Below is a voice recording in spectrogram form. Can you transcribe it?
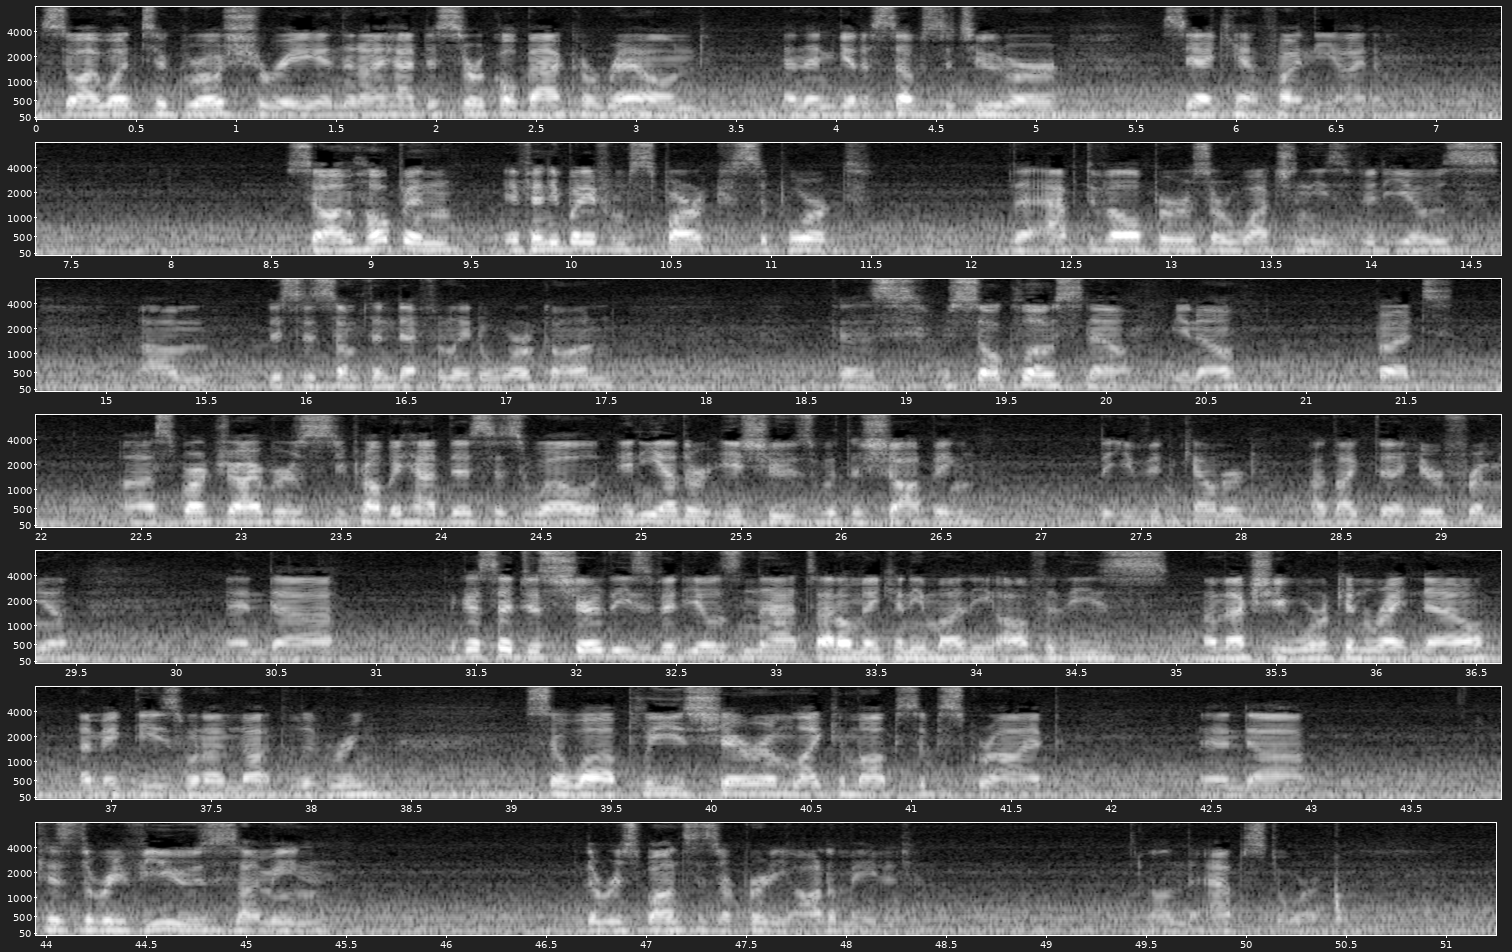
So I went to grocery and then I had to circle back around and then get a substitute or say I can't find the item. So I'm hoping if anybody from Spark support the app developers are watching these videos, um, this is something definitely to work on because we're so close now, you know. But uh, Spark drivers, you probably had this as well. Any other issues with the shopping that you've encountered? I'd like to hear from you. And uh, like I said, just share these videos and that. I don't make any money off of these. I'm actually working right now. I make these when I'm not delivering. So uh, please share them, like them up, subscribe. And because uh, the reviews, I mean, the responses are pretty automated on the App Store.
